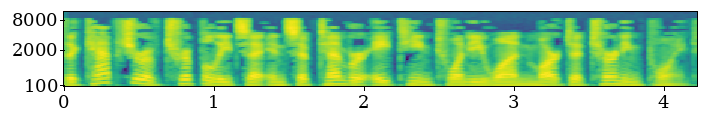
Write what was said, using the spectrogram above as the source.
The capture of Tripolitsa in September 1821 marked a turning point.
